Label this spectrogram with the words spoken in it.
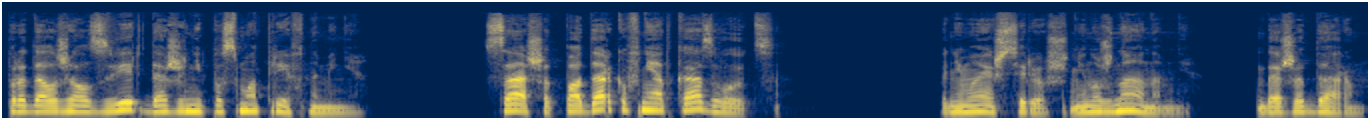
Продолжал зверь, даже не посмотрев на меня. Саш, от подарков не отказываются. Понимаешь, Серёж, не нужна она мне. Даже даром.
